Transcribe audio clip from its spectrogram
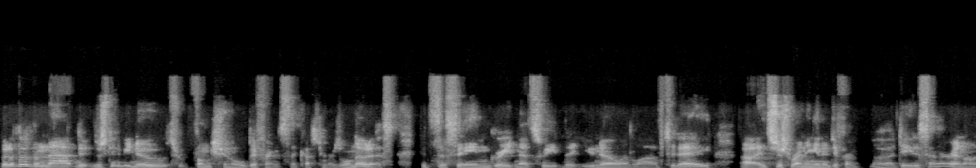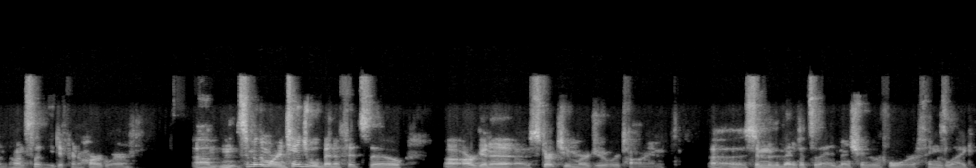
But other than that, there's going to be no sort of functional difference that customers will notice. It's the same great NetSuite that you know and love today. Uh, it's just running in a different uh, data center and on, on slightly different hardware. Um, some of the more intangible benefits, though, are going to uh, start to emerge over time. Uh, some of the benefits that I had mentioned before, things like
